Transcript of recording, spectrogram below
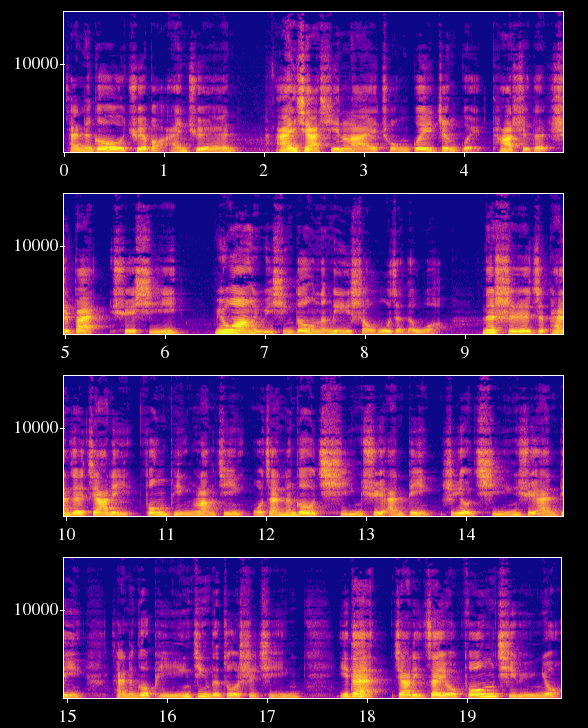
才能够确保安全，安下心来，重归正轨，踏实的吃饭学习。欲望与行动能力守护者的我，那时只盼着家里风平浪静，我才能够情绪安定。只有情绪安定，才能够平静的做事情。一旦家里再有风起云涌，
